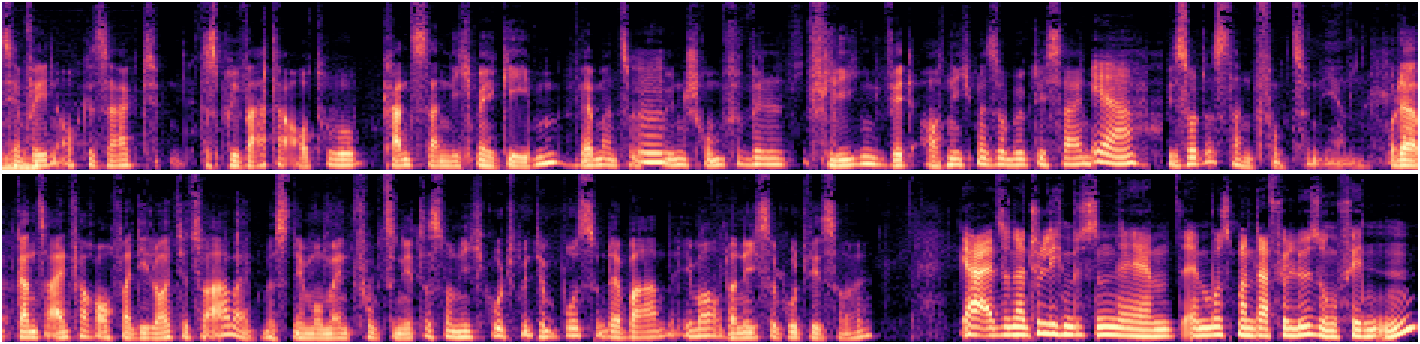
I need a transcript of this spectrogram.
Sie haben vorhin auch gesagt, das private Auto kann es dann nicht mehr geben, wenn man zum mhm. Grünen schrumpfen will. Fliegen wird auch nicht mehr so möglich sein. Ja. Wie soll das dann funktionieren? Oder ganz einfach auch, weil die Leute zur Arbeit müssen. Im Moment funktioniert das noch nicht gut mit dem Bus und der Bahn immer oder nicht so gut, wie es soll. Ja, also natürlich müssen, äh, muss man dafür Lösungen finden.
